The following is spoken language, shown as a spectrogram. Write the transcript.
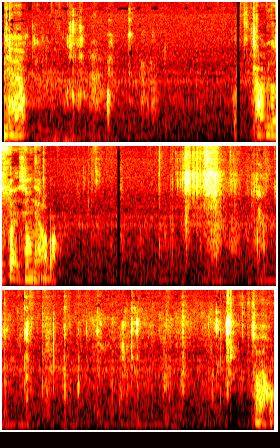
你看，尝这个蒜香奶酪包，最好。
